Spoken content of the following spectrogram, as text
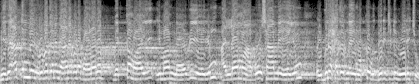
ബിദാത്തിന്റെ നിർവചനം ഞാനിവിടെ വളരെ വ്യക്തമായി ഇമാം നബിയെയും അല്ലാമ അബൂസാമയെയും ഇബുൽ ഹജറിനെയും ഒക്കെ ഉദ്ധരിച്ചിട്ട് വിവരിച്ചു.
